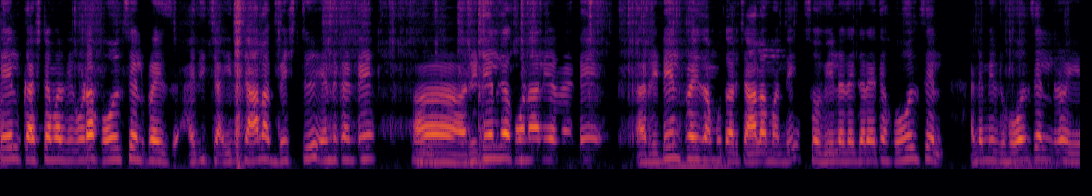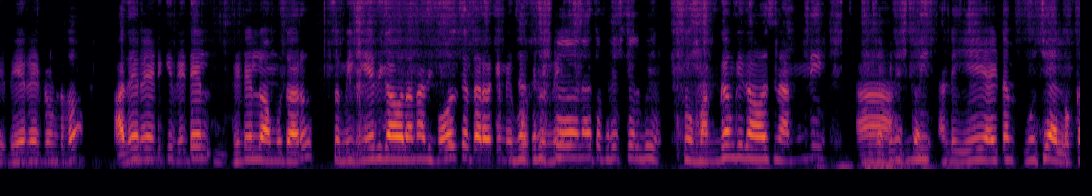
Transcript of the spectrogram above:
రిటైల్ కస్టమర్కి కూడా హోల్సేల్ ప్రైస్ అది ఇది చాలా బెస్ట్ ఎందుకంటే రిటైల్గా కొనాలి అని అంటే రిటైల్ ప్రైస్ అమ్ముతారు చాలా మంది సో వీళ్ళ దగ్గర అయితే హోల్సేల్ అంటే మీకు హోల్సేల్ ఏ రేట్ ఉంటుందో అదే రేట్కి రిటైల్ రిటైల్లో అమ్ముతారు. సో మీకు ఏది కావాలన్నా అది హోల్సేల్ ధరకి మీకు సో మగ్గం కి కావాల్సిన అన్ని అంటే ఏ ఐటమ్ ముత్యాలు. ఒక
